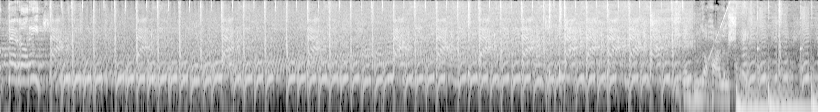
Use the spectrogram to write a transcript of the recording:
los terroristas. and do the Harlem Shake.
